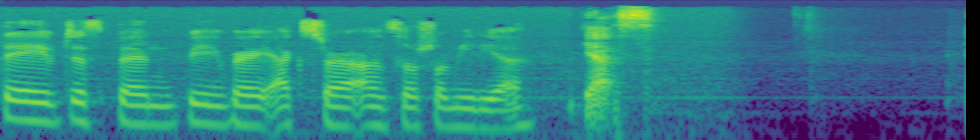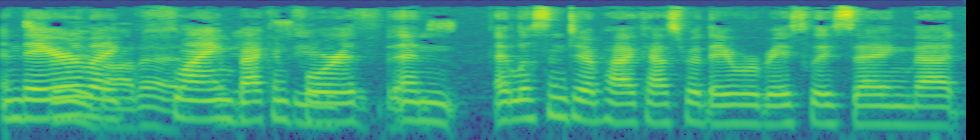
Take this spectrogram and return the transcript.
they've just been being very extra on social media. Yes and they are like flying back and forth. And I listened to a podcast where they were basically saying that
